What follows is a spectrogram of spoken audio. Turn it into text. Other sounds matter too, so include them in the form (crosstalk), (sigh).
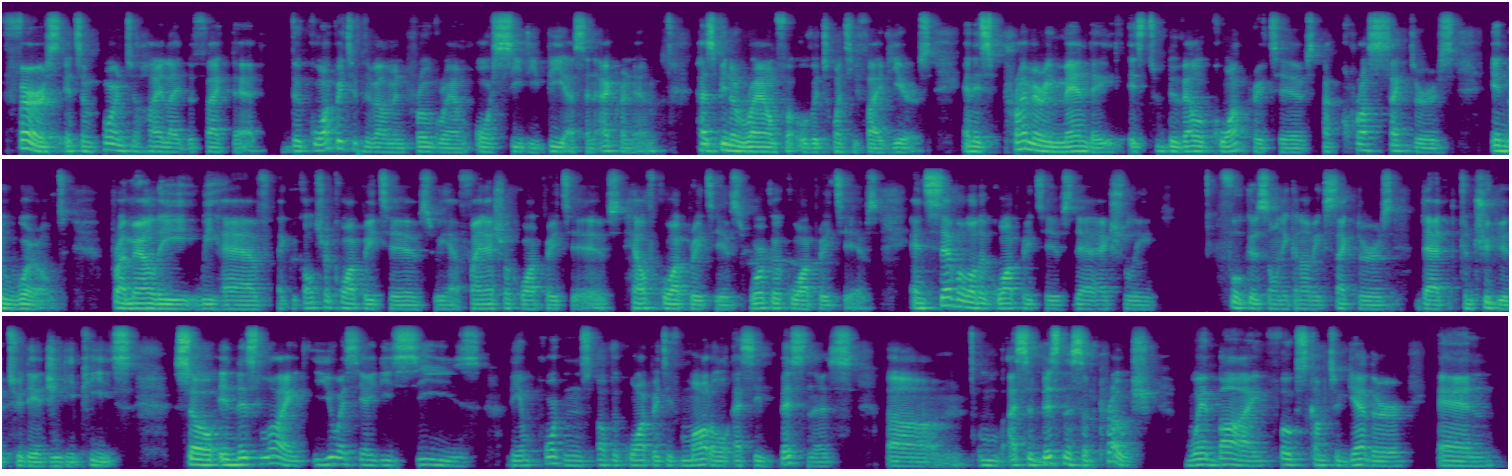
First, it's important to highlight the fact that the Cooperative Development Program, or CDP as an acronym, has been around for over 25 years, and its primary mandate is to develop cooperatives across sectors in the world. Primarily, we have agricultural cooperatives, we have financial cooperatives, health cooperatives, worker cooperatives, and several other cooperatives that actually focus on economic sectors that contribute to their GDPs. So, in this light, USAID sees the importance of the cooperative model as a business, um, as a business approach, whereby folks come together and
